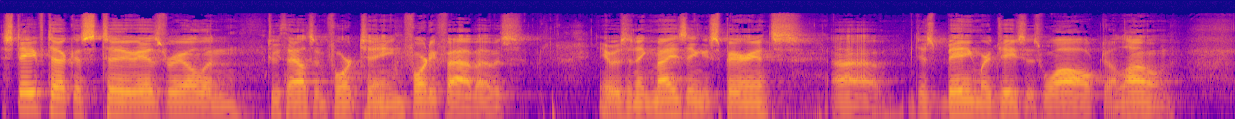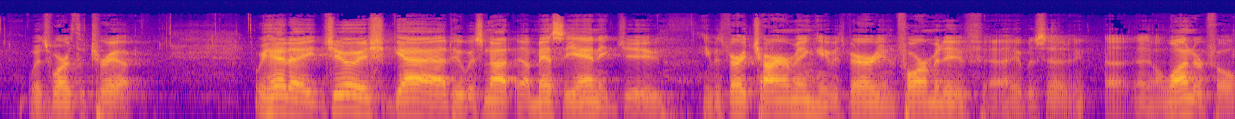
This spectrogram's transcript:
Steve took us to Israel in 2014, 45 of us. It was an amazing experience. Uh, just being where Jesus walked alone was worth the trip. We had a Jewish guide who was not a Messianic Jew. He was very charming, he was very informative. Uh, it was a, a, a wonderful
